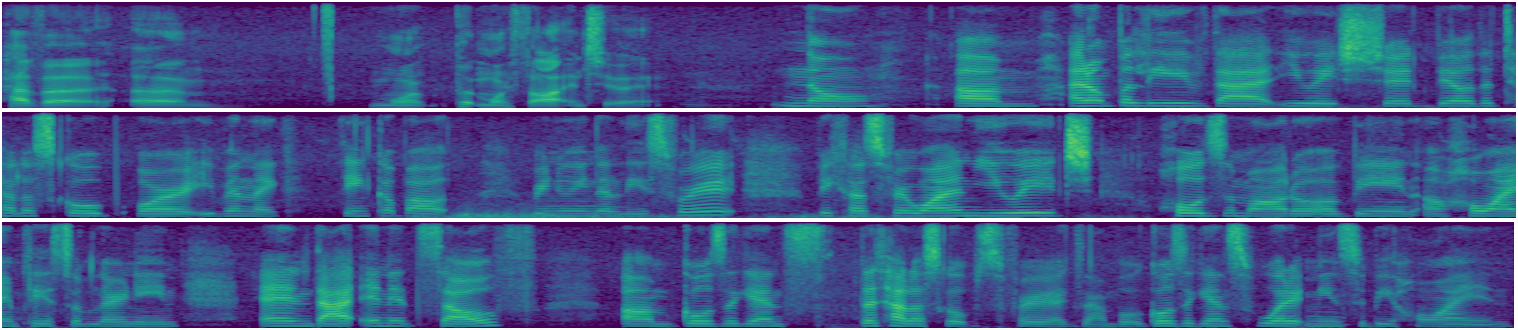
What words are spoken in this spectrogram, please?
have a um, more put more thought into it. No, um, I don't believe that UH should build a telescope or even like think about renewing the lease for it because for one, UH holds the motto of being a Hawaiian place of learning and that in itself um, goes against the telescopes, for example. Goes against what it means to be Hawaiian.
